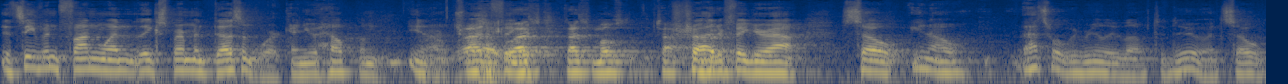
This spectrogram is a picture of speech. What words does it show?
it's even fun when the experiment doesn't work and you help them you know try to That's- figure That's, that's most of the time. try to figure out. So, you know, that's what we really love to do. And so,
